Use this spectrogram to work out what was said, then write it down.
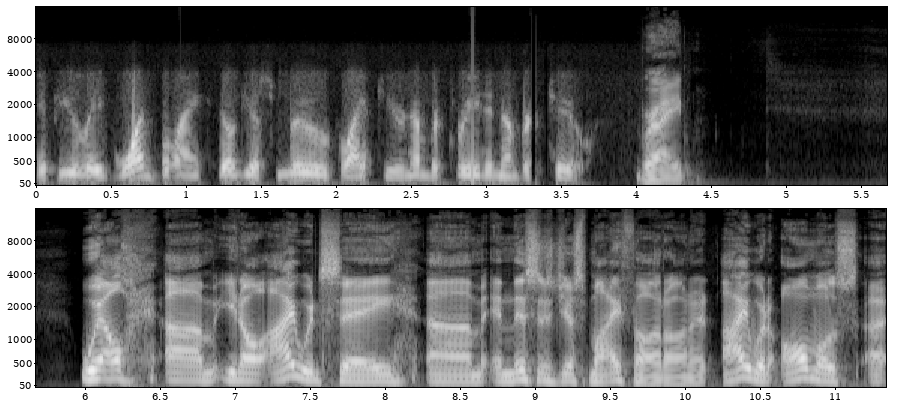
If you leave one blank, they'll just move like your number three to number two. Right. Well, um, you know, I would say, um, and this is just my thought on it, I would almost, uh,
